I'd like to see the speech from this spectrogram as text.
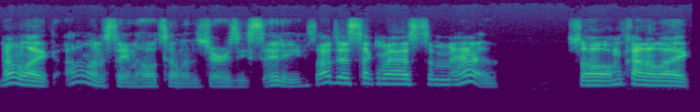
And I'm like, I don't want to stay in a hotel in Jersey City, so I just took my ass to Manhattan. So I'm kind of like,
